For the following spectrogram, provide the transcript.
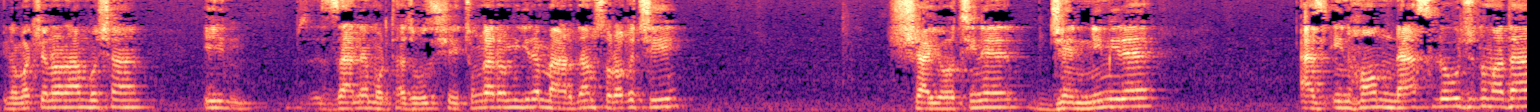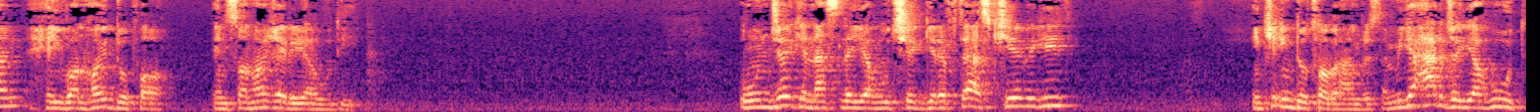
اینا با کنار هم باشن. این زن مرتجوز شیطان قرار می‌گیره. مردم سراغ چی؟ شیاطین جنی میره. از اینها هم نسل وجود اومدن. حیوانهای دوپا انسانهای غیر یهودی. اونجایی که نسل یهود شکل گرفته از کیه بگید؟ اینکه این دوتا به هم رسیدن. میگه هر جا یهود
